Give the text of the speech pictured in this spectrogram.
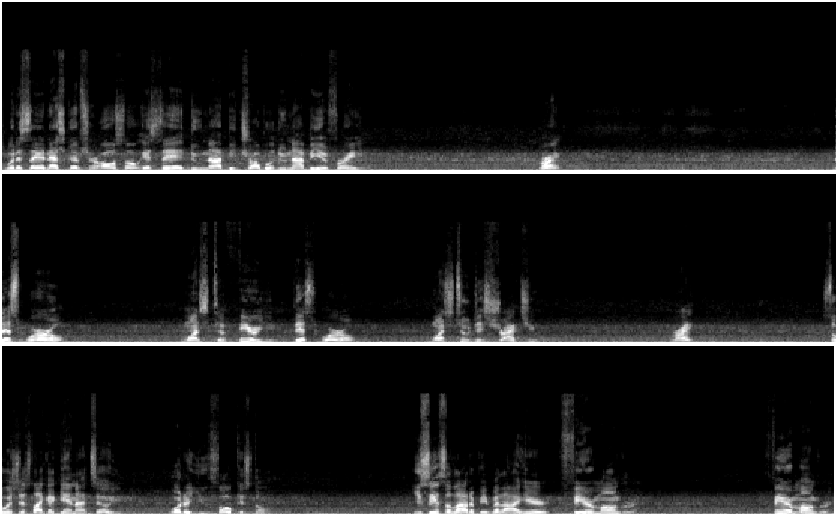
What it say in that scripture also? It said, do not be troubled, do not be afraid. Right? This world wants to fear you. This world wants to distract you. Right? So it's just like, again, I tell you, what are you focused on? You see, it's a lot of people out here fear mongering. Fear mongering.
